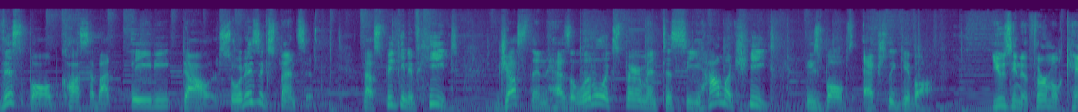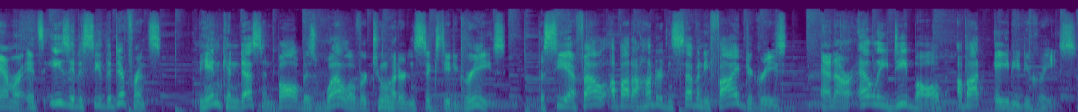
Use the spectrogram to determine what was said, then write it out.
this bulb costs about $80, so it is expensive. Now, speaking of heat, Justin has a little experiment to see how much heat these bulbs actually give off. Using a thermal camera, it's easy to see the difference. The incandescent bulb is well over 260 degrees, the CFL about 175 degrees, and our LED bulb about 80 degrees.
